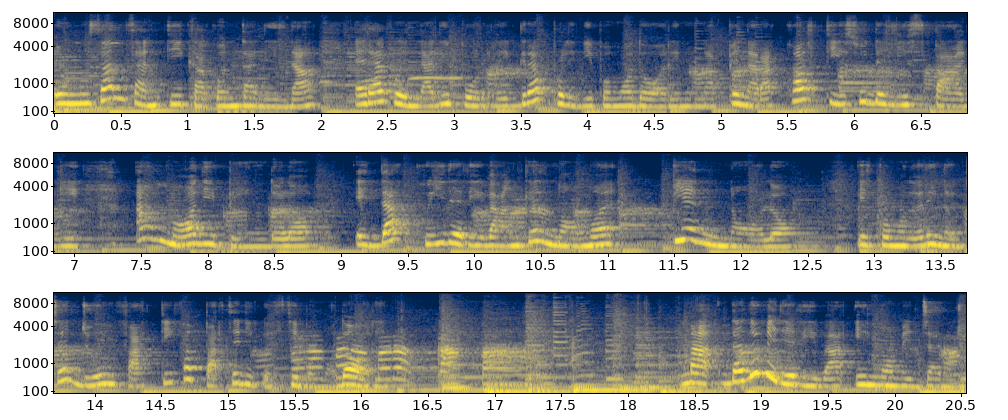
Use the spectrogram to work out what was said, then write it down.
Un'usanza antica contadina era quella di porre grappoli di pomodori non appena raccolti su degli spaghi a mo' di pendolo e da qui deriva anche il nome piennolo. Il pomodorino già giù infatti fa parte di questi pomodori. Ma da dove deriva il nome già giù?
